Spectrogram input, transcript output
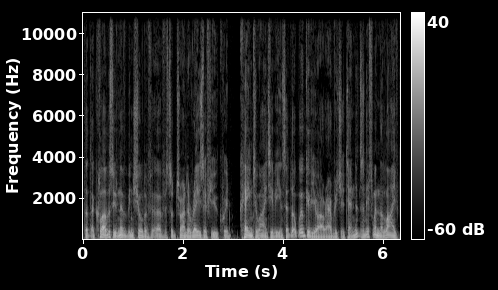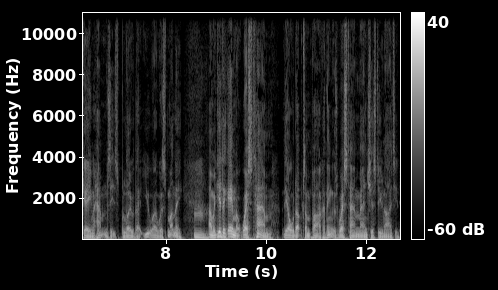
that the clubs, who've never been short of, sort of trying to raise a few quid, came to ITV and said, "Look, we'll give you our average attendance, and if when the live game happens it's below that, you owe us money." Hmm. And we did a game at West Ham, the old Upton Park. I think it was West Ham, Manchester United.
